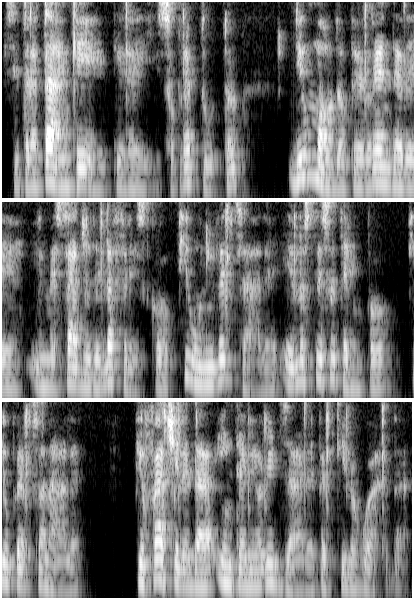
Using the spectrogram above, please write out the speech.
si tratta anche, direi soprattutto, di un modo per rendere il messaggio dell'affresco più universale e allo stesso tempo più personale, più facile da interiorizzare per chi lo guarda.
